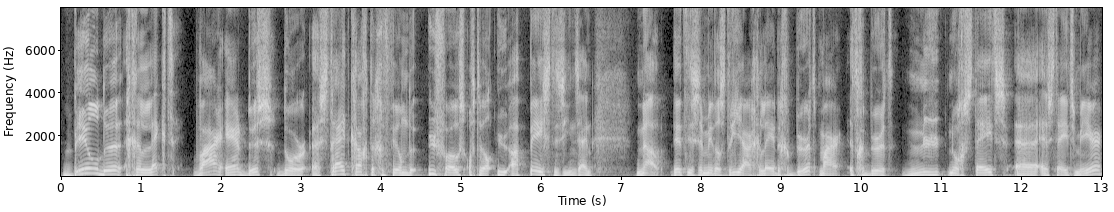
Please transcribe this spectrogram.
beelden gelekt waar er dus door strijdkrachten gefilmde UFO's, oftewel UAP's, te zien zijn. Nou, dit is inmiddels drie jaar geleden gebeurd, maar het gebeurt nu nog steeds en steeds meer.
